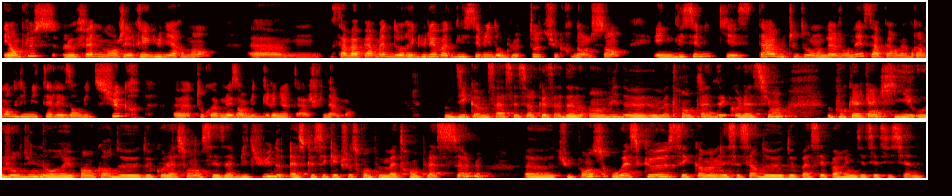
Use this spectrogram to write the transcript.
Et en plus, le fait de manger régulièrement, euh, ça va permettre de réguler votre glycémie, donc le taux de sucre dans le sang. Et une glycémie qui est stable tout au long de la journée, ça permet vraiment de limiter les envies de sucre, euh, tout comme les envies de grignotage finalement dit comme ça, c'est sûr que ça donne envie de mettre en place des collations. Pour quelqu'un qui aujourd'hui n'aurait pas encore de, collation dans ses habitudes, est-ce que c'est quelque chose qu'on peut mettre en place seul, euh, tu penses, ou est-ce que c'est quand même nécessaire de, passer par une diététicienne?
